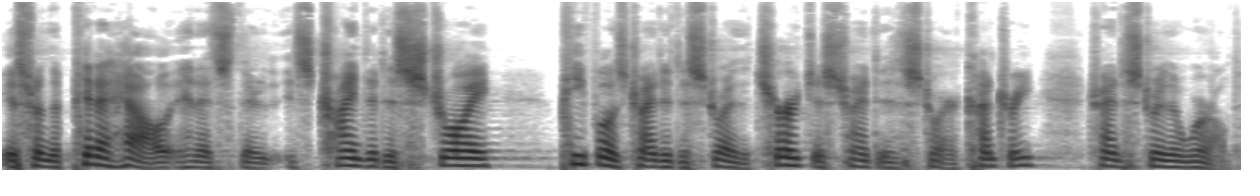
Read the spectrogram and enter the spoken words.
is from the pit of hell and it's, there, it's trying to destroy people, is trying to destroy the church, is trying to destroy our country, trying to destroy the world.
